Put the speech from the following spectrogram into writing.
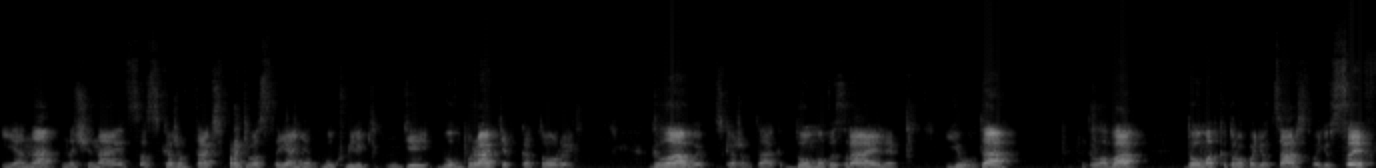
И она начинается, скажем так, с противостояния двух великих людей, двух братьев, которые главы, скажем так, дома в Израиле. Иуда, глава дома, от которого пойдет царство, Юсеф,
